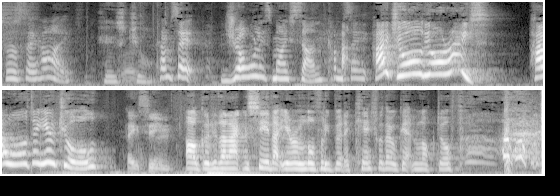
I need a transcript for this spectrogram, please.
Do you want to say hi? Who's Joel? Come say it. Joel is my son. Come say it. Hi, Joel. You're all right? How old are you, Joel? 18. Oh, good. Then I can say that you're a lovely bit of kit without getting locked up.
